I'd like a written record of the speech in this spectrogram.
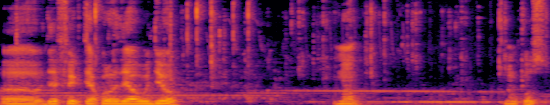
uh, defecte acolo de audio. Mă. Am pus?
